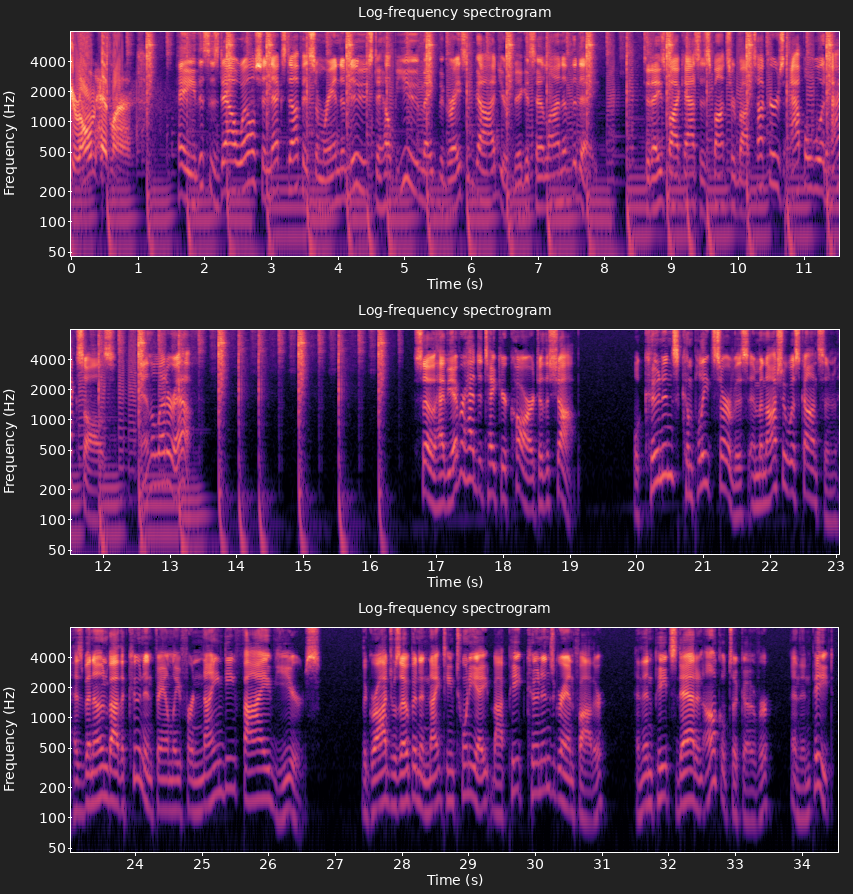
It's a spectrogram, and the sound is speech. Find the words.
your own headlines. Hey, this is Dow Welsh, and next up is some random news to help you make the grace of God your biggest headline of the day. Today's podcast is sponsored by Tucker's Applewood Hacksaws and the letter F. So, have you ever had to take your car to the shop? Well, Coonan's Complete Service in Menasha, Wisconsin has been owned by the Coonan family for 95 years. The garage was opened in 1928 by Pete Koonen's grandfather, and then Pete's dad and uncle took over, and then Pete.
